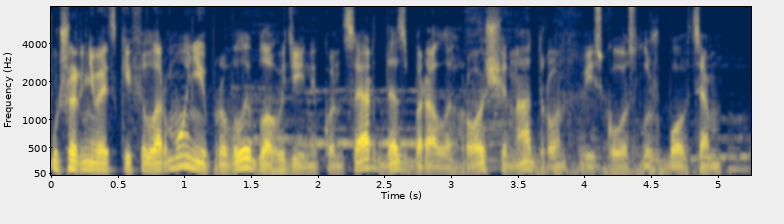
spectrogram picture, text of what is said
У Чернівецькій філармонії провели благодійний концерт, де збирали гроші на дрон військовослужбовцям.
